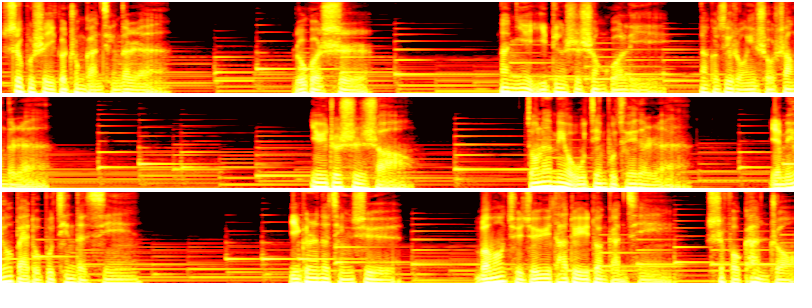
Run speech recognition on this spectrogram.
是不是一个重感情的人？如果是，那你也一定是生活里那个最容易受伤的人。因为这世上，从来没有无坚不摧的人，也没有百毒不侵的心。一个人的情绪，往往取决于他对一段感情是否看重，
